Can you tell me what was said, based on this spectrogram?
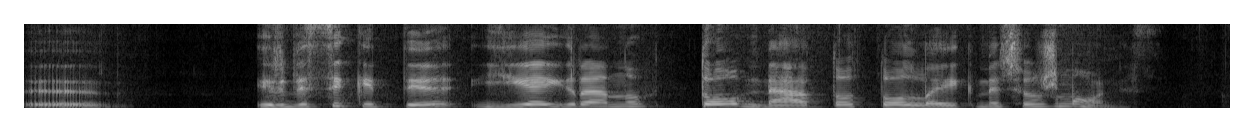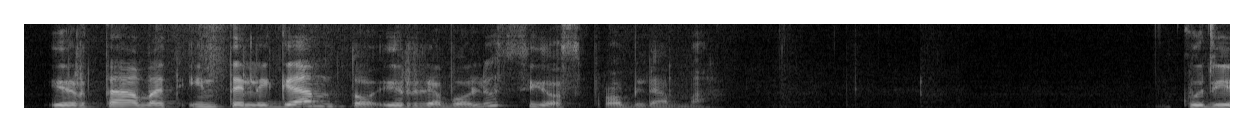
E, ir visi kiti, jie yra nu, to meto, to laikmečio žmonės. Ir ta vat, inteligento ir revoliucijos problema kuri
